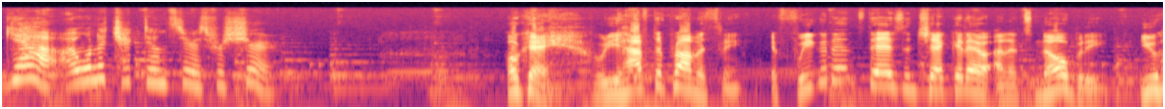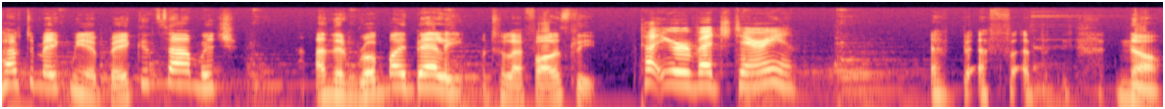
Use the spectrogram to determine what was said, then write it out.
yeah, I want to check downstairs for sure. Okay, well, you have to promise me. If we go downstairs and check it out and it's nobody, you have to make me a bacon sandwich and then rub my belly until I fall asleep. Thought you were a vegetarian. A a a no,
